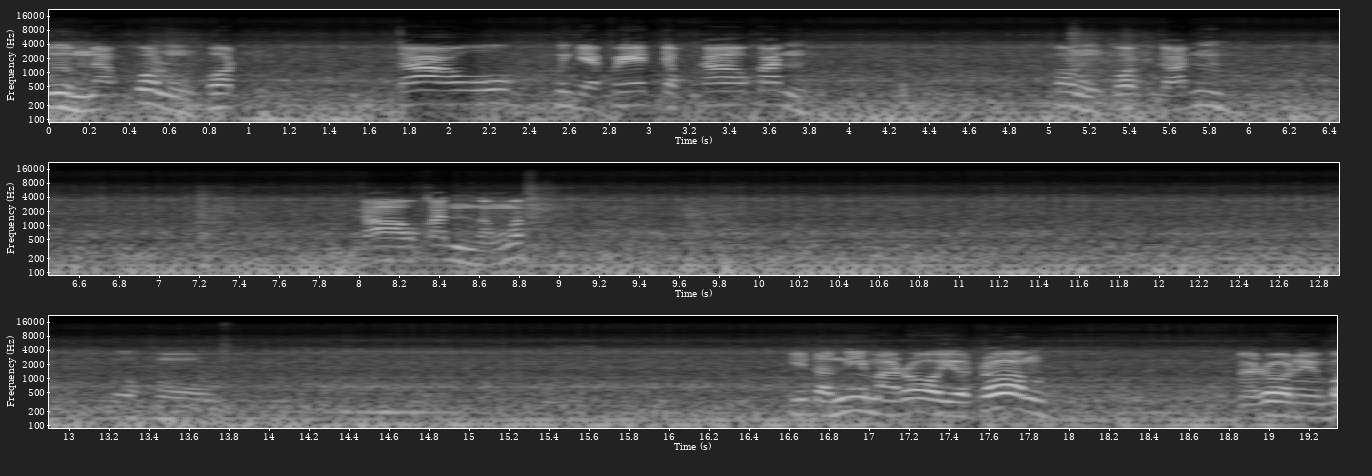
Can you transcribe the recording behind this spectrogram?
ลืมนับก้นหลวงพดเก้าไม่แก่เป็ดกับเก้ากันก้นหลวงพดกันเก้ากันทั้งหมดโอ้โหที่ตอนนี้มารออยู่ตรงมารอในโบ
